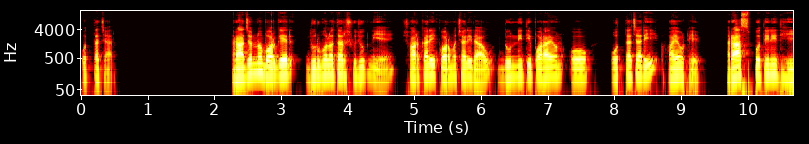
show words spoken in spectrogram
অত্যাচার। রাজন্য বর্গের দুর্বলতার সুযোগ নিয়ে সরকারি কর্মচারীরাও দুর্নীতিপরায়ণ ও অত্যাচারী হয়ে ওঠে। রাজপ্রতিনিধি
